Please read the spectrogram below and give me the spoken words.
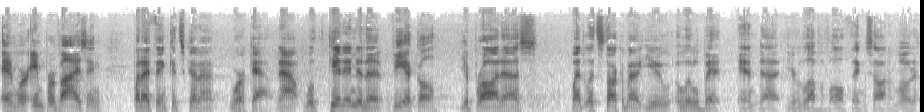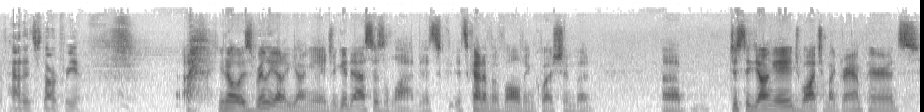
and we're improvising, but I think it's going to work out. Now, we'll get into the vehicle you brought us, but let's talk about you a little bit and uh, your love of all things automotive. How did it start for you? You know, it was really at a young age. I get asked this a lot. It's it's kind of an evolving question, but uh, just a young age, watching my grandparents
